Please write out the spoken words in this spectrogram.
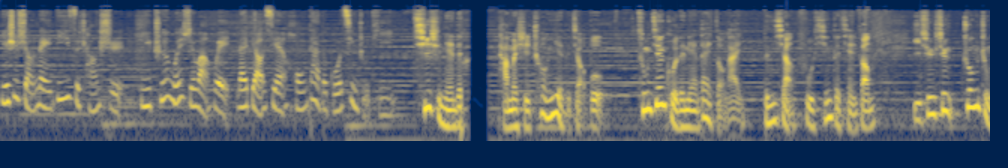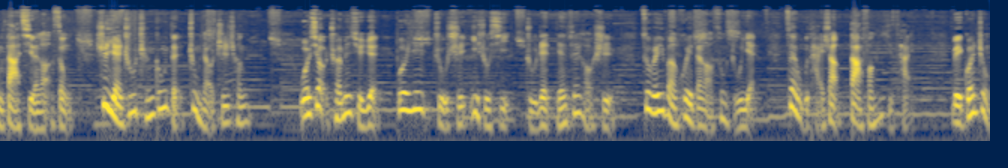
也是省内第一次尝试以纯文学晚会来表现宏大的国庆主题。七十年的他们是创业的脚步，从艰苦的年代走来，奔向复兴的前方。一声声庄重大气的朗诵，是演出成功的重要支撑。我校传媒学院播音主持艺术系主任闫飞老师作为晚会的朗诵主演，在舞台上大放异彩，为观众。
